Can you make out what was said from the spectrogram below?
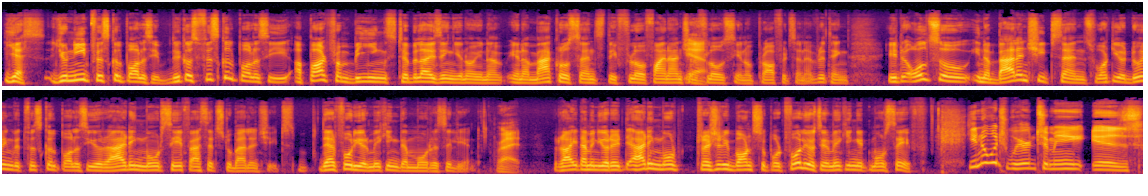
Yes, you need fiscal policy because fiscal policy, apart from being stabilizing, you know, in a in a macro sense, the flow, financial Yeah. flows, you know, profits and everything, it also, in a balance sheet sense, what you're doing with fiscal policy, you're adding more safe assets to balance sheets. Therefore, you're making them more resilient. Right. right? I mean, you're adding more treasury bonds to portfolios, you're making it more safe. You know what's weird to me is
